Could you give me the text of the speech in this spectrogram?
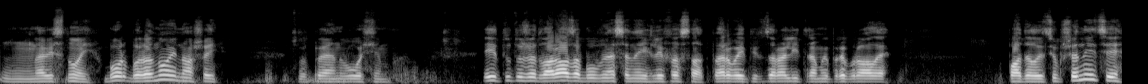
навісною бороною нашої ВПН-8. І тут уже два рази був внесений гліфосат. Перший півтора літра ми прибрали падалицю пшениці.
